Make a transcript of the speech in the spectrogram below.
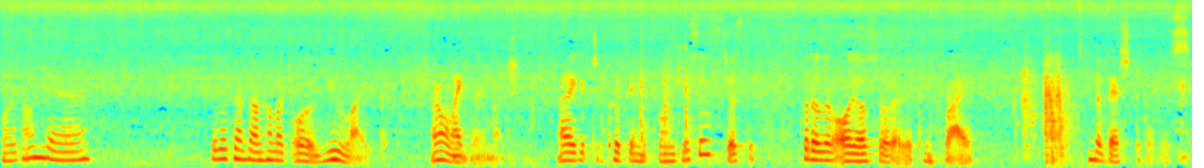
pour it on there. It depends on how much oil you like. I don't like very much. I like it to cook in its own juices, just put a little oil so that it can fry the vegetables.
